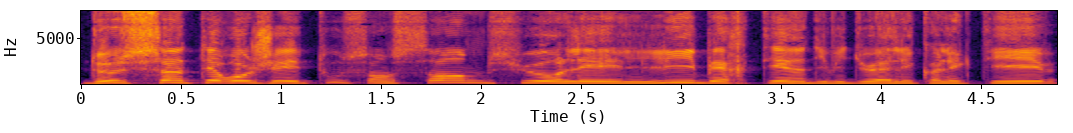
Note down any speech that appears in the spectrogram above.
de s'interroger tous ensemble sur les libertés individuelles et collectives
